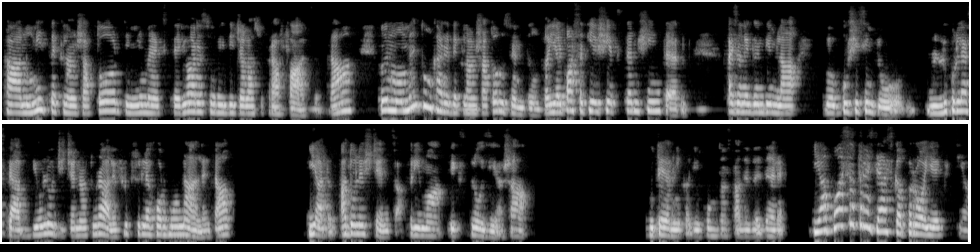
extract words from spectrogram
ca anumiți declanșatori din lumea exterioară să o ridice la suprafață. Da? În momentul în care declanșatorul se întâmplă, el poate să fie și extern și intern. Hai să ne gândim la pur și simplu lucrurile astea biologice, naturale, fluxurile hormonale, da? Iată, adolescența, prima explozie așa puternică din punctul ăsta de vedere. Ea poate să trezească proiecția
